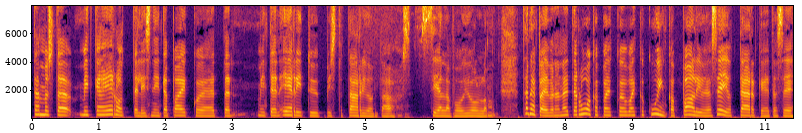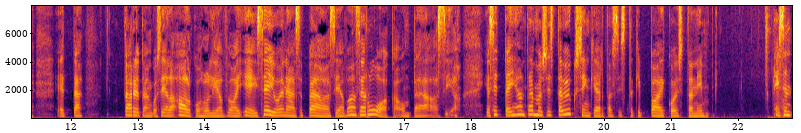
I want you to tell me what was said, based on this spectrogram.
tämmöistä, mitkä erottelisi niitä paikkoja, että miten erityyppistä tarjontaa siellä voi olla. Mutta tänä päivänä näitä ruokapaikkoja on vaikka kuinka paljon ja se ei ole tärkeää se, että tarjotaanko siellä alkoholia vai ei. Se ei ole enää se pääasia, vaan se ruoka on pääasia. Ja sitten ihan tämmöisistä yksinkertaisistakin paikoista, niin ei sen,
